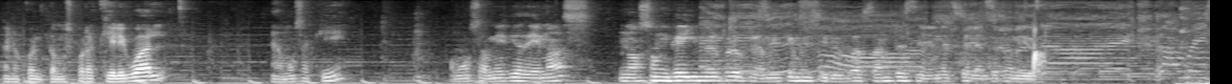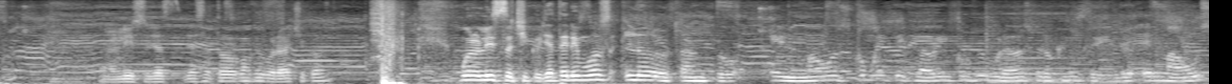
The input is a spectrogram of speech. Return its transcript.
Bueno, conectamos por aquí el igual. Vamos aquí. Vamos a medio de más. No son gamer, pero créanme que me sirven bastante, tienen excelente sonido. Bueno, listo, ya, está todo configurado, chicos. Bueno, listo, chicos, ya tenemos los, tanto el mouse como el teclado bien configurados. Espero que se esté viendo el mouse.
